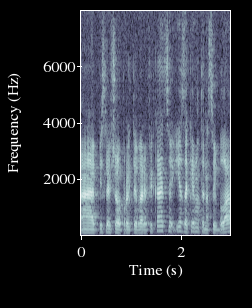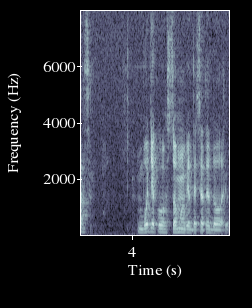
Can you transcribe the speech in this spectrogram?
е, після чого пройти верифікацію і закинути на свій баланс будь-яку суму від 10 доларів.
